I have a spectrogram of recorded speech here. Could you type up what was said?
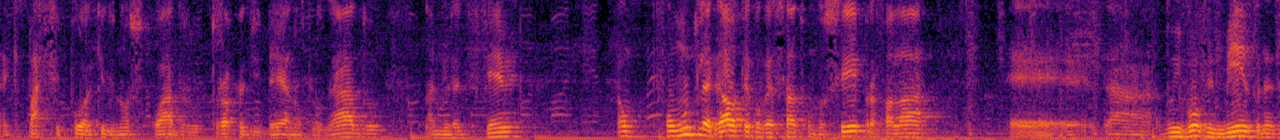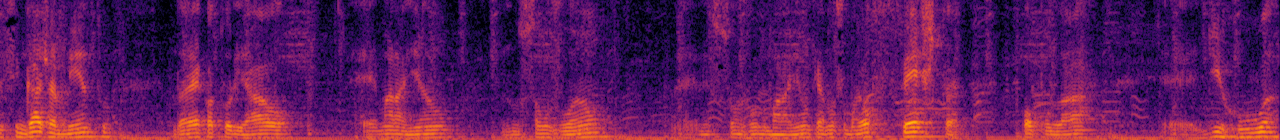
né, que participou aqui do nosso quadro Troca de Ideia no Plugado, na Mirante FM. Então, foi muito legal ter conversado com você para falar é, da, do envolvimento, né, desse engajamento da Equatorial é, Maranhão no São João, é, nesse São João do Maranhão, que é a nossa maior festa popular é, de rua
